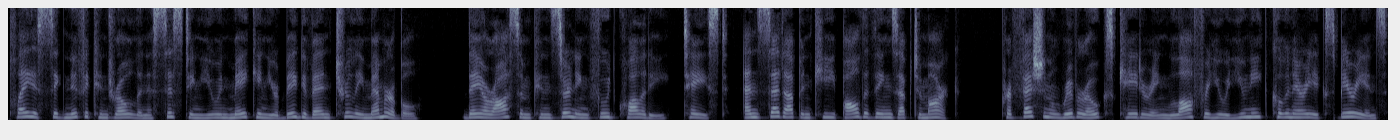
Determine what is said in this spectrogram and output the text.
play a significant role in assisting you in making your big event truly memorable. They are awesome concerning food quality, taste, and set up and keep all the things up to mark. Professional River Oaks Catering will offer you a unique culinary experience,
